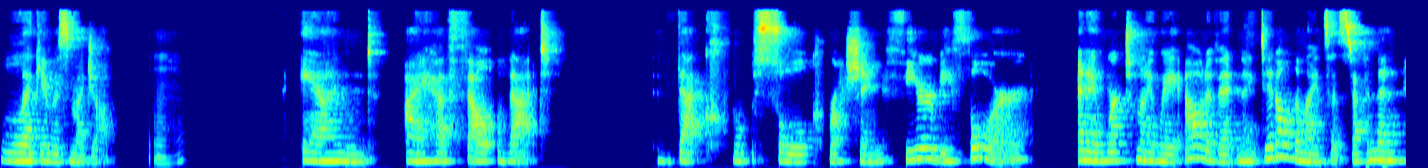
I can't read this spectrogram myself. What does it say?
like it was my job. Mm-hmm. And I have felt that that soul crushing fear before and I worked my way out of it and I did all the mindset stuff. And then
